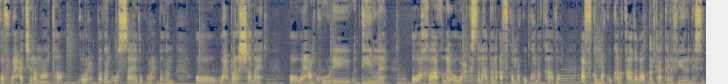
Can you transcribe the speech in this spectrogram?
qof waxaa jira maanta qurux badan oo saayid u qurux badan oo waxbarasho leh oo waxaan kuuri diin leh oo akhlaaq leh oo wax kasta leh. Haddana afka markuu kala qaado afka markuu kala qaado baad dhankaa kala fiirinaysid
